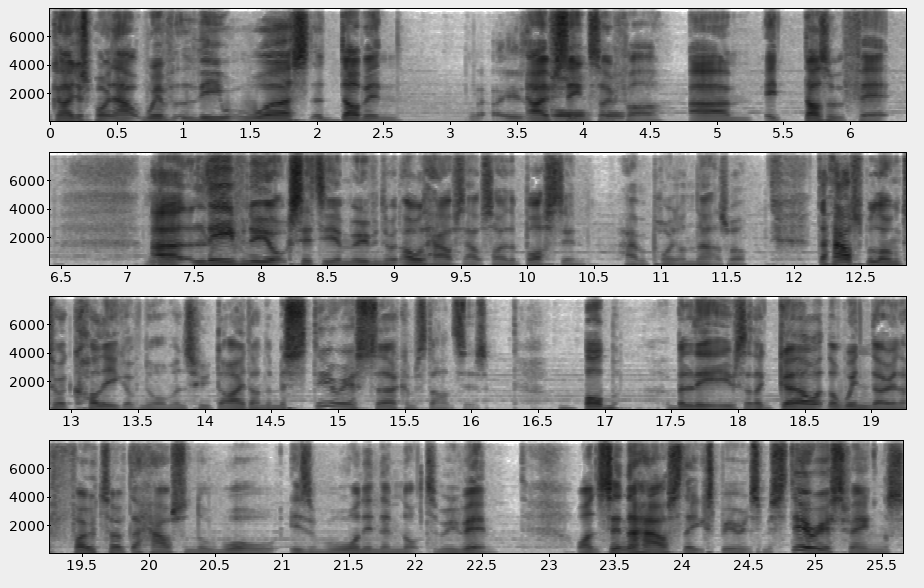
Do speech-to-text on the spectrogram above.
can I just point out with the worst dubbing I've seen so far. Um, it doesn't fit. Uh, leave New York City and move into an old house outside of Boston. I have a point on that as well. The house belonged to a colleague of Norman's who died under mysterious circumstances. Bob believes that a girl at the window in a photo of the house on the wall is warning them not to move in. Once in the house, they experience mysterious things.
